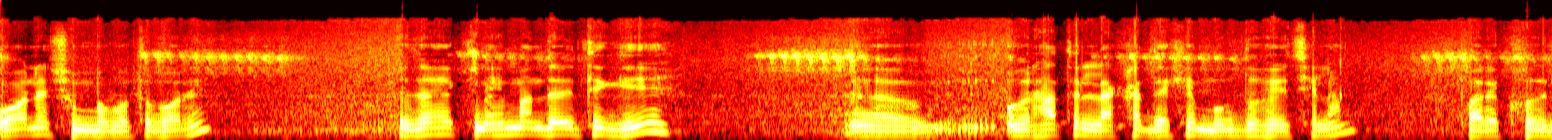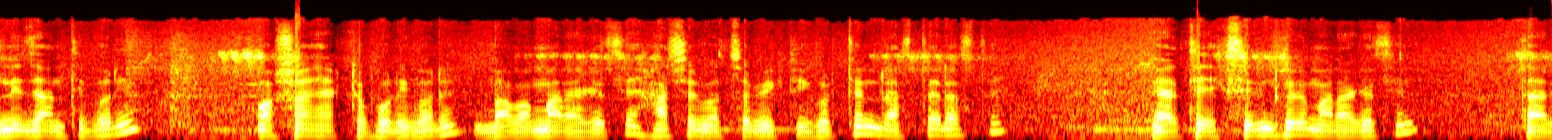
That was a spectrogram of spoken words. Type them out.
ওয়ানে সম্ভবত পড়ে। যাই হোক, মেহমানদারিতে গিয়ে ওর হাতের লেখা দেখে মুগ্ধ হয়েছিলাম। পরে খোঁজ নিয়ে জানতে পারি। অসহায় একটা পরিবারে। বাবা মারা গেছে, হাঁসের বাচ্চা বিক্রি করতেন রাস্তায় রাস্তায়। গাড়িতে অ্যাক্সিডেন্ট করে মারা গেছেন, তার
